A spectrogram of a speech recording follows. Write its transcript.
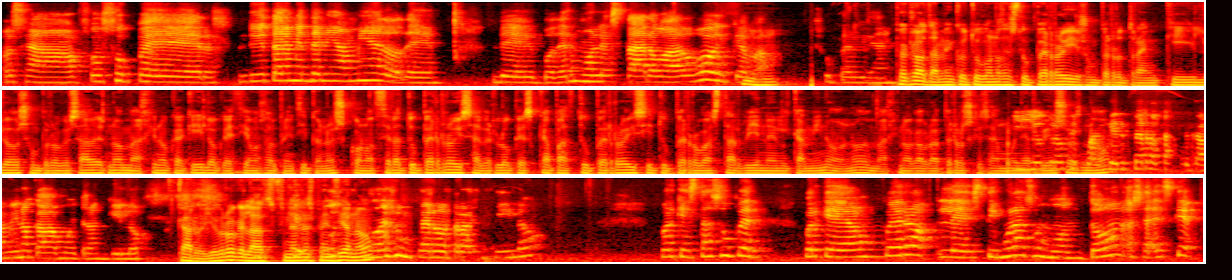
O sea, fue súper... Yo también tenía miedo de, de poder molestar o algo y que va súper bien. Pero claro, también que tú conoces tu perro y es un perro tranquilo, es un perro que sabes, ¿no? Me imagino que aquí lo que decíamos al principio, ¿no? Es conocer a tu perro y saber lo que es capaz tu perro y si tu perro va a estar bien en el camino, ¿no? Me imagino que habrá perros que sean muy nerviosos, yo creo que Cualquier perro que hace el camino acaba muy tranquilo. Claro, yo creo que la final de experiencia, ¿no? No es un perro tranquilo, porque está súper porque a un perro le estimulas un montón, o sea, es que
